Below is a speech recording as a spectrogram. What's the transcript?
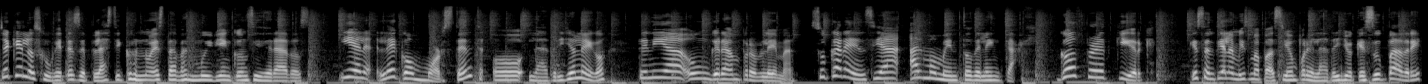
ya que los juguetes de plástico no estaban muy bien considerados, y el Lego Morstent o ladrillo Lego tenía un gran problema, su carencia al momento del encaje. Gottfried Kirk que sentía la misma pasión por el ladrillo que su padre,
